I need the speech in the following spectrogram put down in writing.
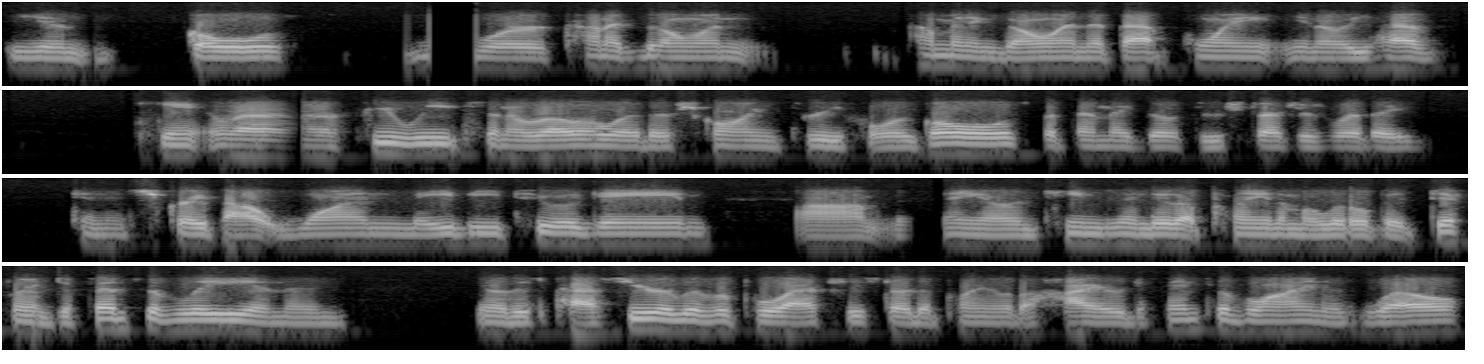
you know, goals were kind of going, coming and going at that point. You know, you have a few weeks in a row where they're scoring three, four goals, but then they go through stretches where they can scrape out one, maybe two a game. Um, and, you know, and teams ended up playing them a little bit different defensively. And then, you know, this past year, Liverpool actually started playing with a higher defensive line as well,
